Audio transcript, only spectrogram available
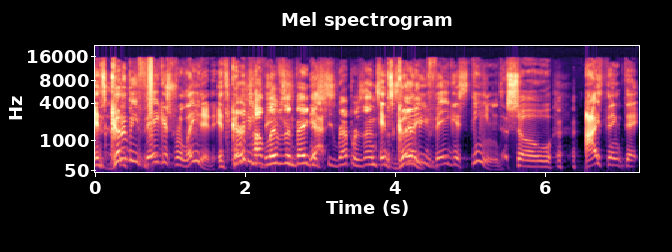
It's gonna be Vegas related. It's gonna Carrot be Vegas- lives in Vegas. Yes. He represents it's the going to city. be Vegas themed. So I think that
